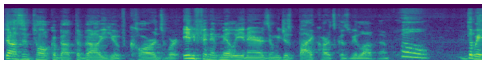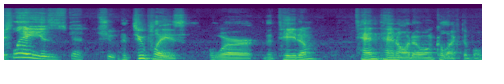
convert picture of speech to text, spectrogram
doesn't talk about the value of cards. We're infinite millionaires and we just buy cards because we love them. well, the Wait. play is yeah, shoot. The two plays were the Tatum 10-10 auto on collectible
